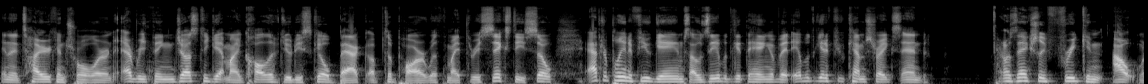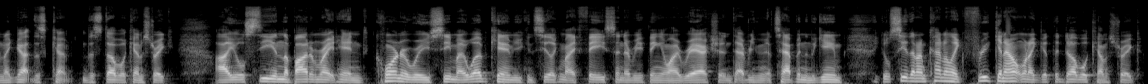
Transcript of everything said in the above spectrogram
an entire controller, and everything just to get my Call of Duty skill back up to par with my 360. So after playing a few games, I was able to get the hang of it, able to get a few KEM strikes, and I was actually freaking out when I got this KEM, this double KEM strike. Uh, you'll see in the bottom right hand corner where you see my webcam, you can see like my face and everything and my reaction to everything that's happened in the game. You'll see that I'm kind of like freaking out when I get the double KEM strike.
